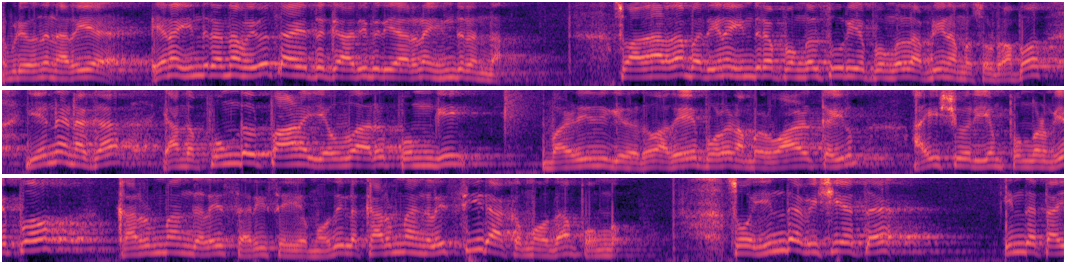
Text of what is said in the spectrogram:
இப்படி வந்து நிறைய ஏன்னா இந்திரன் தான் விவசாயத்துக்கு அதிபதி யாருன்னா இந்திரன் தான். ஸோ அதனால தான் பார்த்தீங்கன்னா இந்திர பொங்கல் சூரிய பொங்கல் அப்படின்னு நம்ம சொல்கிறோம் அப்போது என்னென்னாக்கா அந்த பொங்கல் பானை எவ்வாறு பொங்கி வழிகிறதோ அதே போல் நம்ம வாழ்க்கையிலும் ஐஸ்வர்யம் பொங்கணும். எப்போ? கர்மங்களை சரி செய்யும் போது இல்லை கர்மங்களை சீராக்கும் போது தான் பொங்கும். ஸோ இந்த விஷயத்தை இந்த தை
